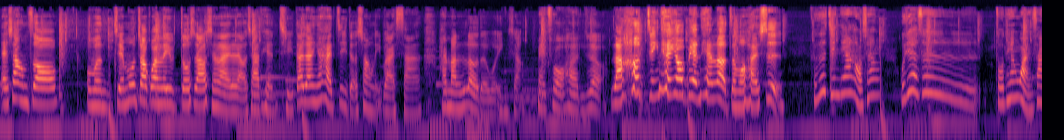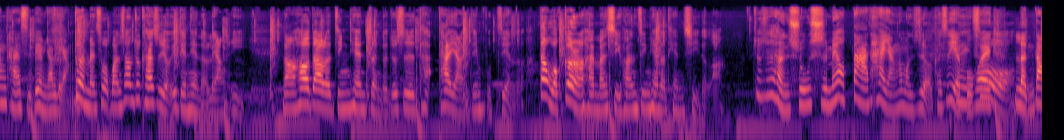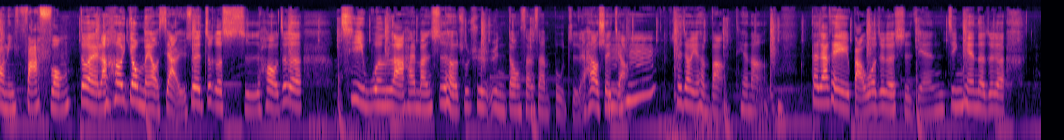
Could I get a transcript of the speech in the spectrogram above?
哎，上周我们节目照惯例都是要先来聊一下天气，大家应该还记得上礼拜三还蛮热的，我印象。没错，很热。然后今天又变天了，怎么回事？可是今天好像我记得是昨天晚上开始变比较凉。对，没错，晚上就开始有一点点的凉意。然后到了今天，整个就是太太阳已经不见了。但我个人还蛮喜欢今天的天气的啦，就是很舒适，没有大太阳那么热，可是也不会冷到你发疯。对，然后又没有下雨，所以这个时候这个气温啦，还蛮适合出去运动、散散步之类，还有睡觉，睡觉也很棒。天哪，大家可以把握这个时间，今天的这个。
